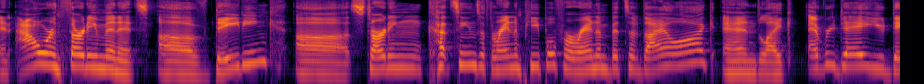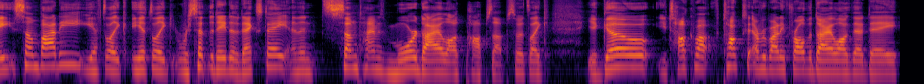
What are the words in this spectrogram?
an hour and 30 minutes of dating, uh, starting cutscenes with random people for random bits of dialogue. And like every day you date somebody, you have to like, you have to like reset the date of the next day. And then sometimes more dialogue pops up. So it's like you go, you talk about, talk to everybody for all the dialogue that day.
